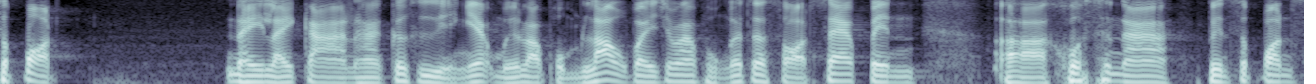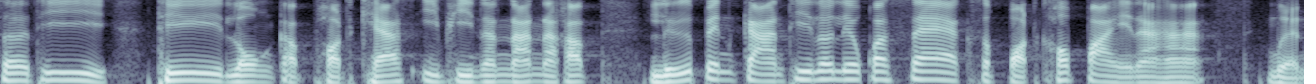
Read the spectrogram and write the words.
สปอต ในรายการนะฮะก็คืออย่างเงี้ยเหมือนเวลาผมเล่าไปใช่ไหมผมก็จะสอดแทรกเป็นโฆษณาเป็นสปอนเซอร์ที่ที่ลงกับพอดแคสต์ EP นั้นๆนะครับหรือเป็นการที่เราเรียกว่าแทรก spot เข้าไปนะฮะเหมือน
